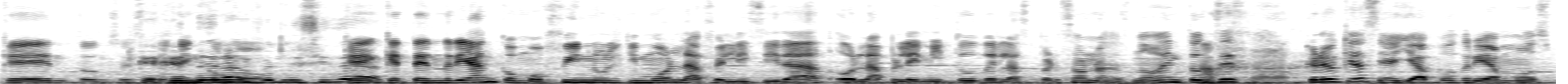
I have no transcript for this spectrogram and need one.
que entonces que tienen generan como- felicidad. que, que tendrían como fin último la felicidad o la plenitud de las personas, ¿no? Entonces, Ajá. creo que hacia allá podríamos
